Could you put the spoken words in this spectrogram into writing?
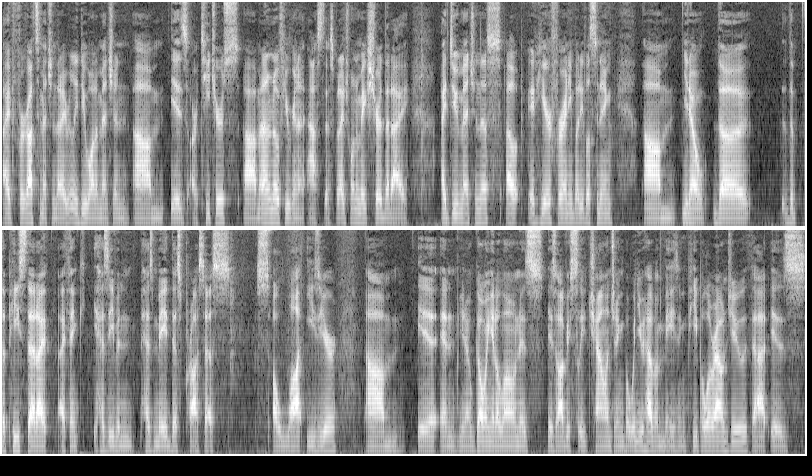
I forgot to mention that I really do want to mention um, is our teachers. Um, and I don't know if you were going to ask this, but I just want to make sure that I I do mention this out it here for anybody listening. Um, you know the the the piece that I I think has even has made this process a lot easier. Um, i and you know, going it alone is is obviously challenging. But when you have amazing people around you, that is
